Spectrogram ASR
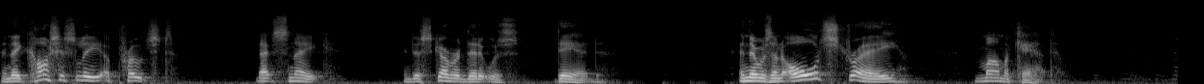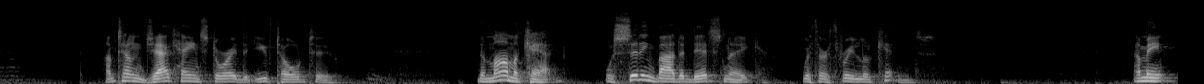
And they cautiously approached that snake and discovered that it was dead. And there was an old stray mama cat. I'm telling Jack Haynes' story that you've told too. The mama cat was sitting by the dead snake with her three little kittens. I mean,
